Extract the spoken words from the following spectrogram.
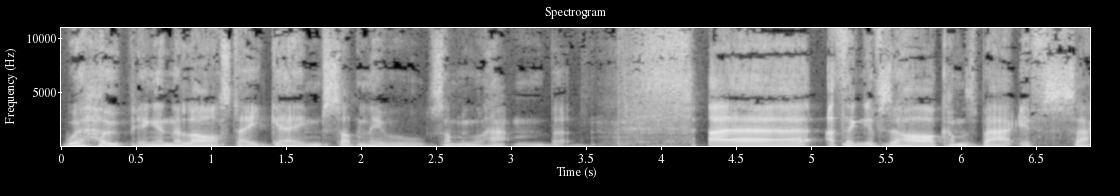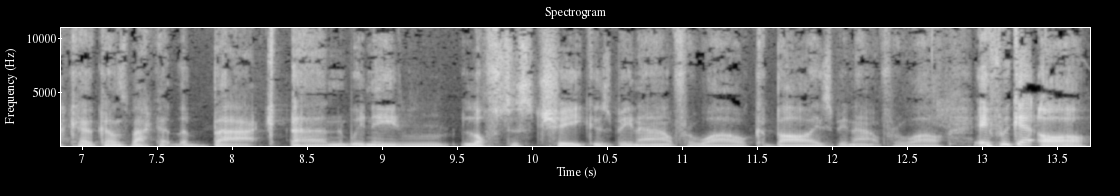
we're hoping in the last eight games suddenly will, something will happen. But uh, I think if Zaha comes back, if Sakho comes back at the back, and we need Loftus Cheek, who's been out for a while, Cabaye's been out for a while. If we get our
